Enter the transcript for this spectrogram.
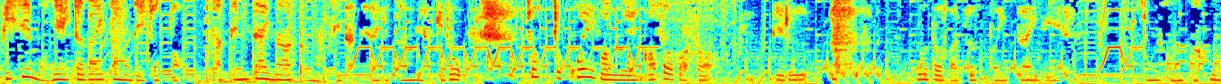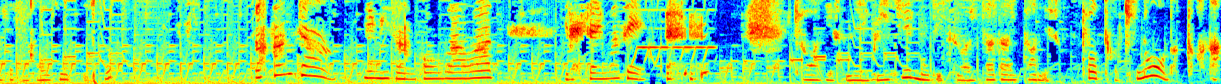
BGM もね、いただいたので、ちょっとってみたいなと思って立ち上げたんですけど、ちょっと声がね、ガサガサ言ってる。喉がちょっと痛いです。皆さん、花粉とか大丈夫ですか？あ、パンちゃんネミさん、こんばんは。いらっしゃいませ。今日はですね、BGM を実はいただいたんですよ。今日ってか昨日だったかな？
